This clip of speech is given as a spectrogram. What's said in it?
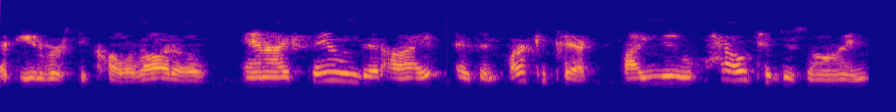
at the University of Colorado. And I found that I, as an architect, I knew how to design,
